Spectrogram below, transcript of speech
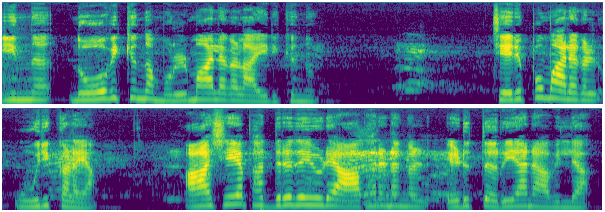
ഇന്ന് നോവിക്കുന്ന മുൾമാലകളായിരിക്കുന്നു. ചെരുപ്പുമാലകൾ ഊരിക്കളയാം. ആശയഭദ്രതയുടെ ആഭരണങ്ങൾ എടുത്തെറിയാനാവില്ല.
